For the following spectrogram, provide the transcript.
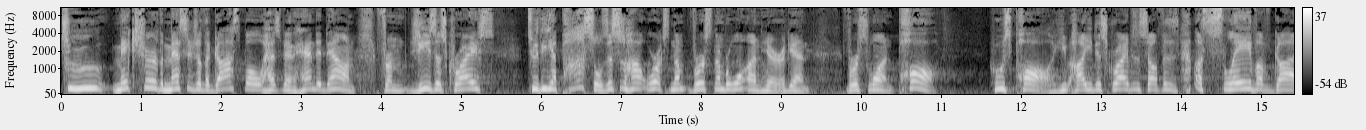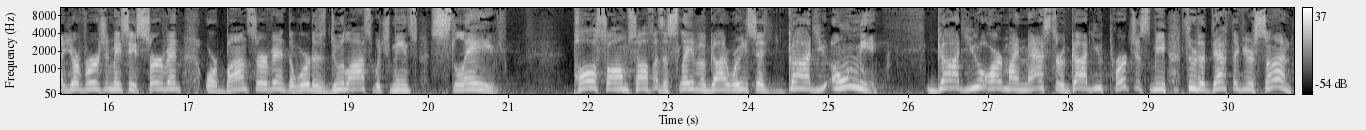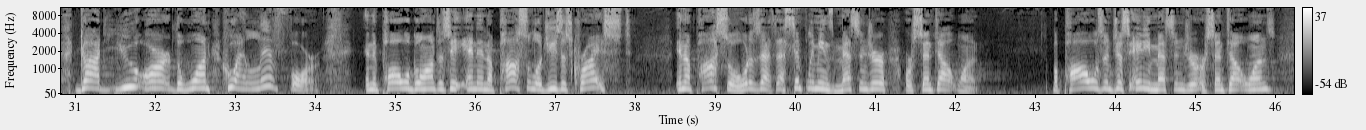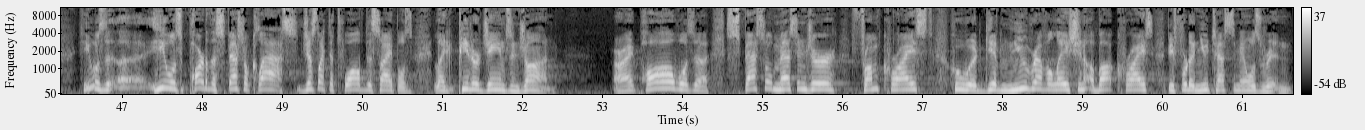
to make sure the message of the gospel has been handed down from Jesus Christ to the apostles. This is how it works. Num- verse number one here again. Verse one. Paul, Who's Paul? He, how he describes himself as a slave of God. Your version may say servant or bondservant. The word is doulos, which means slave. Paul saw himself as a slave of God where he says, God, you own me. God, you are my master. God, you purchased me through the death of your son. God, you are the one who I live for. And then Paul will go on to say, and an apostle of Jesus Christ. An apostle, what is that? That simply means messenger or sent out one. But Paul wasn't just any messenger or sent out ones. He was, uh, he was part of the special class, just like the 12 disciples, like Peter, James, and John. All right. Paul was a special messenger from Christ who would give new revelation about Christ before the New Testament was written.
